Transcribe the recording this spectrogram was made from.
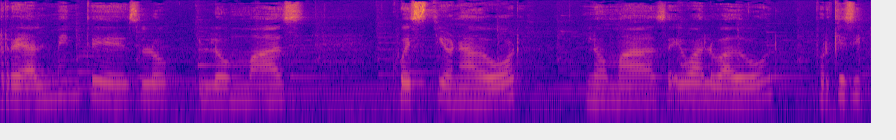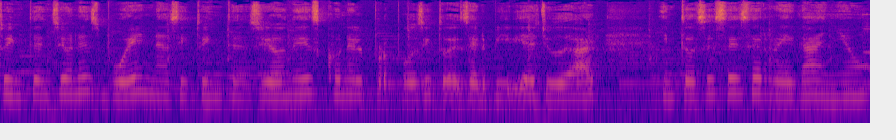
realmente es lo, lo más cuestionador, lo más evaluador, porque si tu intención es buena, si tu intención es con el propósito de servir y ayudar, entonces ese regaño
